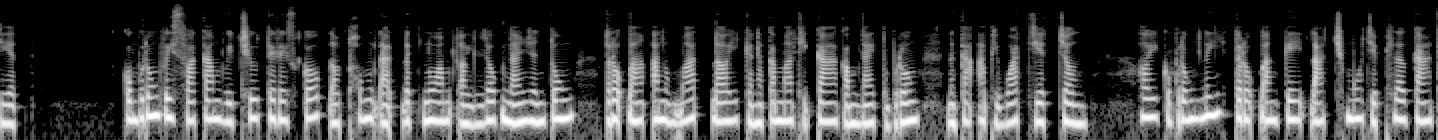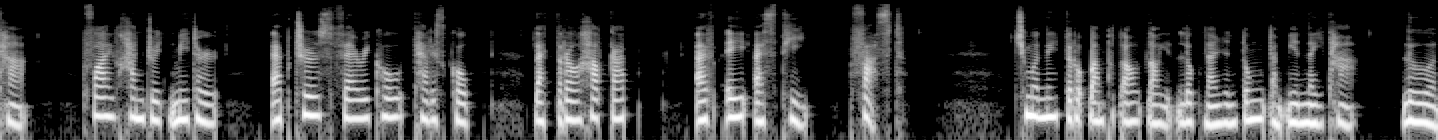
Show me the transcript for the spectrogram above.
ជាតិ គម្រោងវិស្វកម្មវិទ្យុ Telescope ដ៏ធំដែលដឹកនាំដោយលោកណានយិនតុងត្រូវបានអនុម័តដោយគណៈកម្មាធិការកំណែទម្រង់និងការអភិវឌ្ឍជាតិជនហើយគម្រោងនេះត្រូវបានគេដាក់ឈ្មោះជាផ្លូវការថា500 meter aperture spherical telescope ដែលត្រូវហៅកាត់ FAST fast ឈ្មោះនេះត្រូវបានផ្ដល់ដោយលោកណានយិនតុងដែលមានន័យថាលឿន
